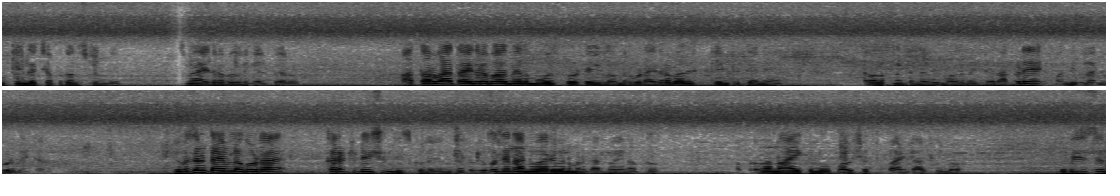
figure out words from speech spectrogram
ముఖ్యంగా చెప్పదలుచుకుంది హైదరాబాద్లోకి వెళ్ళిపోయారు. ఆ తర్వాత హైదరాబాద్ మీద మోజుతోటి వీళ్ళందరూ కూడా హైదరాబాద్ కేంద్రికగానే డెవలప్మెంట్ అనేది మొదలుపెట్టారు. అక్కడే మన నిధులన్నీ కూడా పెట్టారు. విభజన టైంలో కూడా కరెక్ట్ డెసిషన్ తీసుకోలేదు. ఎందుకంటే విభజన అనివార్యమని మనకు అర్థమైనప్పుడు అప్పుడున్న నాయకులు భవిష్యత్తు పాయింట్ ఆఫ్ వ్యూలో విభజించిన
